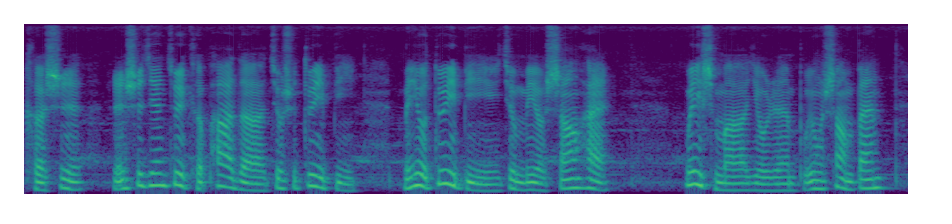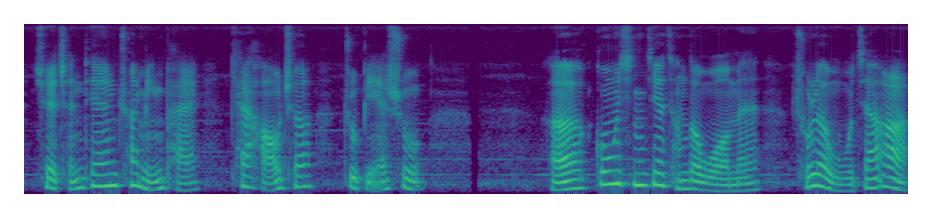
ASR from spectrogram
可是人世间最可怕的就是对比，没有对比就没有伤害。为什么有人不用上班？却成天穿名牌、开豪车、住别墅，而工薪阶层的我们，除了五加二、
